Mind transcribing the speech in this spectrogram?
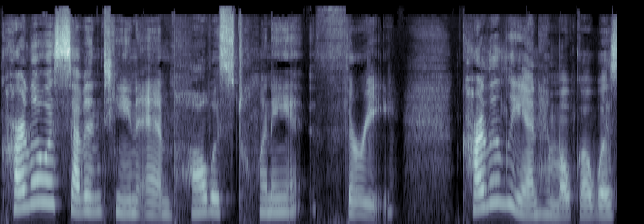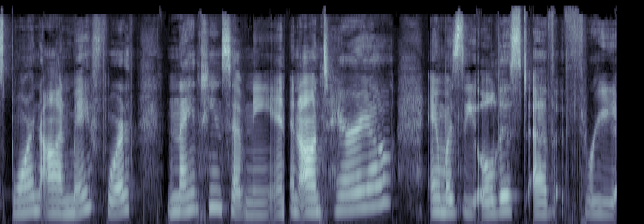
Karla was 17 and Paul was 23. Karla Leanne Homolka was born on May 4th, 1970, in, in Ontario and was the oldest of three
